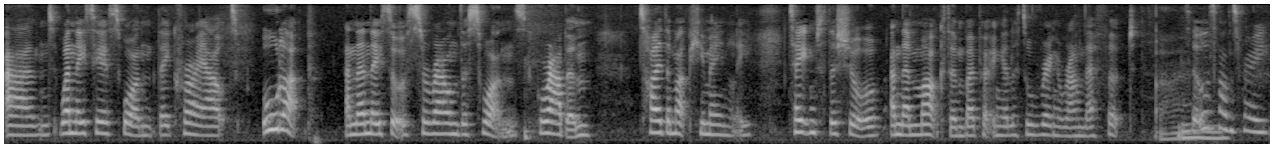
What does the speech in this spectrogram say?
and when they see a swan, they cry out "all up," and then they sort of surround the swans, grab them, tie them up humanely, take them to the shore, and then mark them by putting a little ring around their foot. So it all ah. sounds very.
